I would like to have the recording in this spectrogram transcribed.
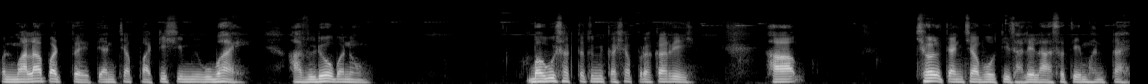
पण मला वाटतं आहे त्यांच्या पाठीशी मी उभा आहे. हा व्हिडिओ बनवून बघू शकता तुम्ही कशा प्रकारे हा छळ त्यांच्या भोवती झालेला असं ते म्हणताय.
